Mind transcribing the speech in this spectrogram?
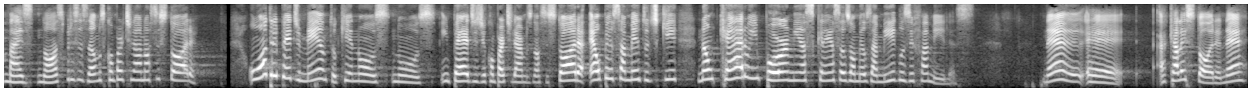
Mas nós precisamos compartilhar a nossa história. Um outro impedimento que nos, nos, impede de compartilharmos nossa história é o pensamento de que não quero impor minhas crenças aos meus amigos e famílias. Né? É, aquela história, né?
